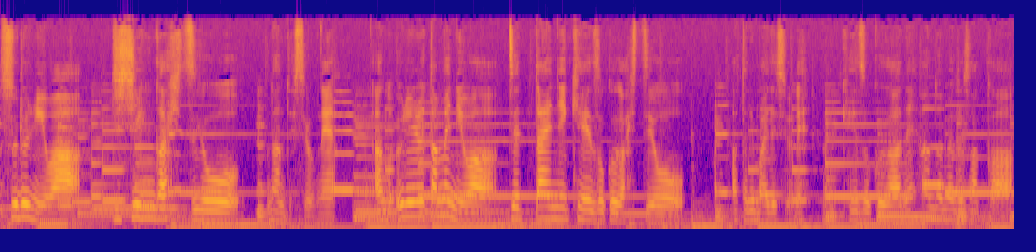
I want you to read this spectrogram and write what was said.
するには自信が必要なんですよね。あの売れるためには絶対に継続が必要当たり前ですよね、継続がねハンドメイド作家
